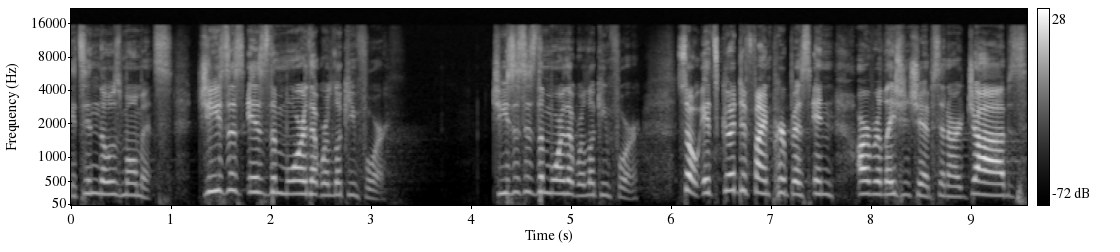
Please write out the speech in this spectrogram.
It's in those moments. Jesus is the more that we're looking for. Jesus is the more that we're looking for. So it's good to find purpose in our relationships, in our jobs,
